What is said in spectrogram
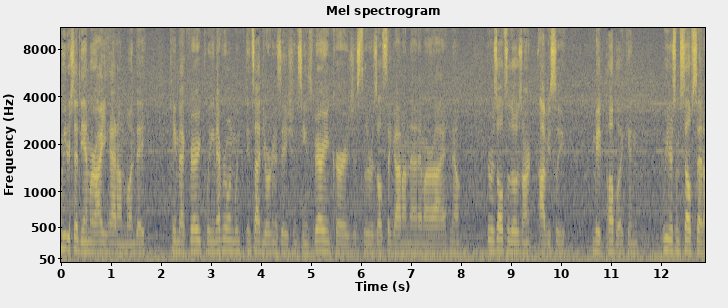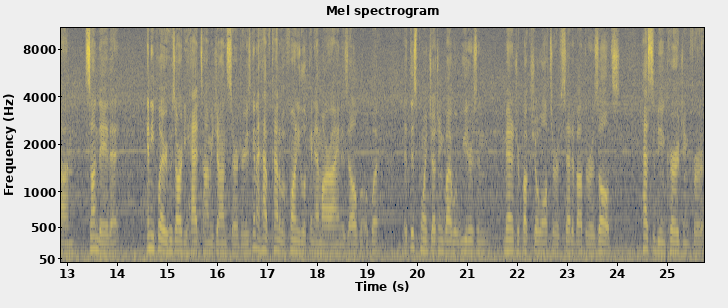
Wieters said the MRI he had on Monday came back very clean. Everyone inside the organization seems very encouraged as to the results they got on that MRI. Now, the results of those aren't obviously made public, and Wieters himself said on Sunday that any player who's already had Tommy John surgery is going to have kind of a funny looking MRI in his elbow. But at this point, judging by what Wieters and manager Buck Showalter have said about the results, has to be encouraging for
